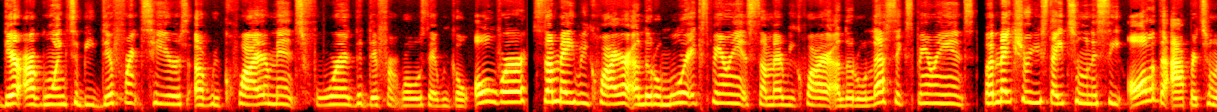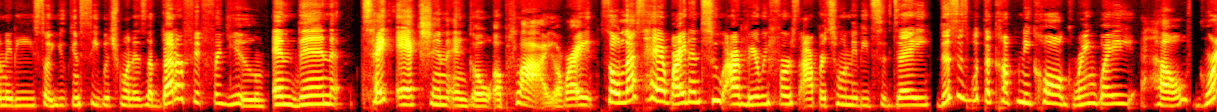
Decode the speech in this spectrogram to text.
there are going to be different tiers of requirements for the different roles that we go over. Some may require a little more experience, some may require a little less experience, but make sure you stay tuned to see all of the opportunities so you can see which one is a better fit for you and then take action and go apply. All right. So let's head right into our very first opportunity today. This is with the company called Greenway Health. Greenway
